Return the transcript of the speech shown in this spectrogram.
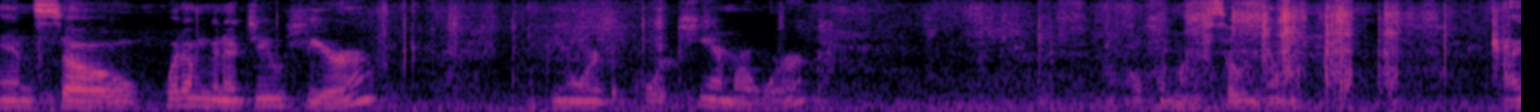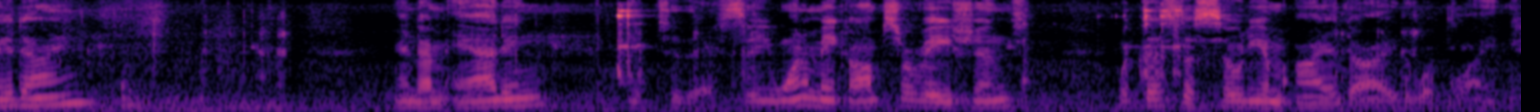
And so what I'm going to do here, ignore the poor camera work, I'll open my sodium iodide and I'm adding it to this. So you want to make observations. What does the sodium iodide look like?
